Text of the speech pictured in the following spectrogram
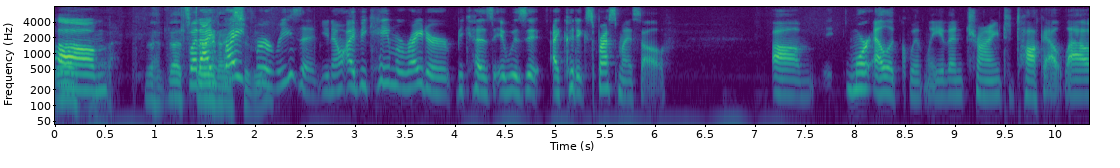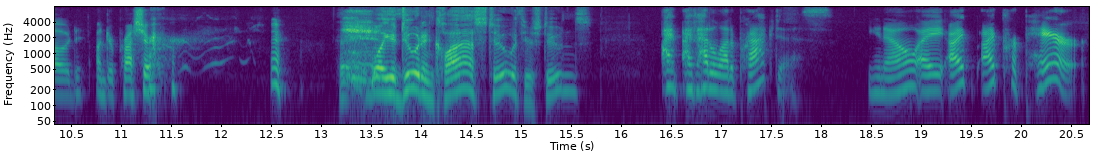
Um, that, that's but I nice write for a reason. You know, I became a writer because it was I could express myself um, more eloquently than trying to talk out loud under pressure. well, you do it in class too with your students. I, I've had a lot of practice. You know, I I, I prepare.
